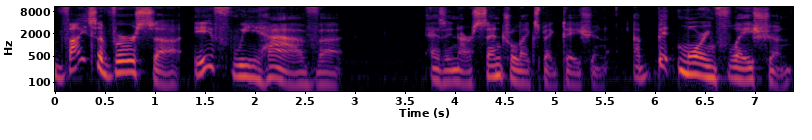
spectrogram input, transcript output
Vice versa, if we have, uh, as in our central expectation, a bit more inflation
